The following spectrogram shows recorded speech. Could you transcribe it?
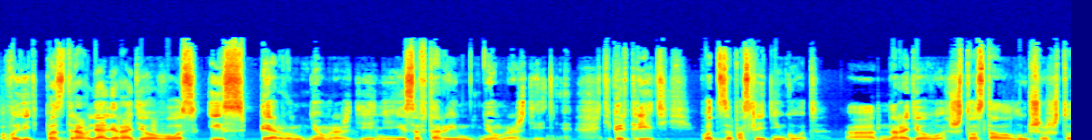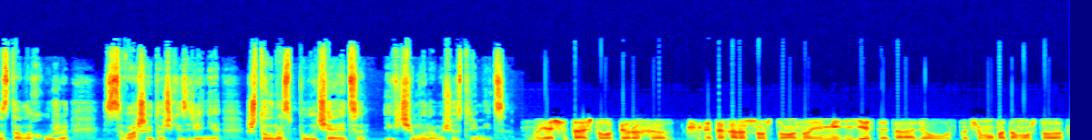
Вы ведь поздравляли Радио ВОЗ и с первым днем рождения, и со вторым днем рождения. Теперь третий. Вот за последний год. А, на радиовоз. Что стало лучше, что стало хуже с вашей точки зрения? Что у нас получается и к чему нам еще стремиться? Ну, я считаю, что, во-первых, э, это хорошо, что оно име- есть, это радиовоз. Почему? Потому что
